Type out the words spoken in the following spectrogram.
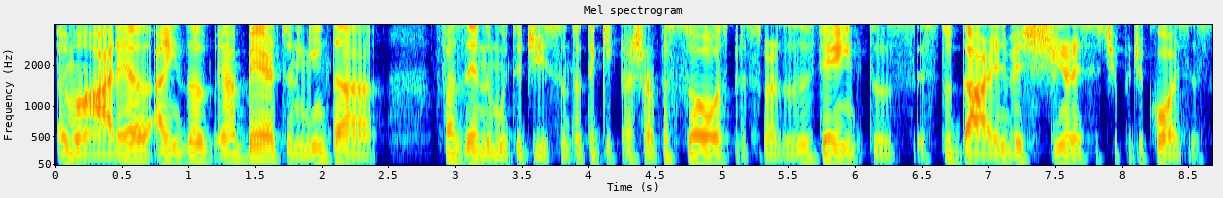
É uma área ainda em aberto, ninguém está fazendo muito disso. Então tem que achar pessoas, participar dos eventos, estudar, investir nesse tipo de coisas.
